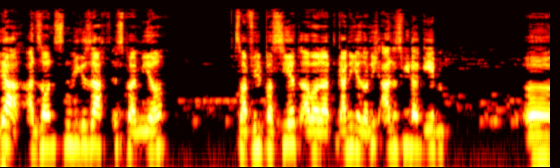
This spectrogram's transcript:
Ja, ansonsten, wie gesagt, ist bei mir zwar viel passiert, aber das kann ich jetzt auch nicht alles wiedergeben. Äh,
